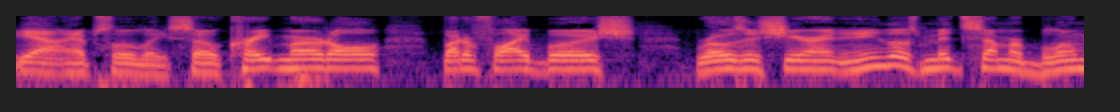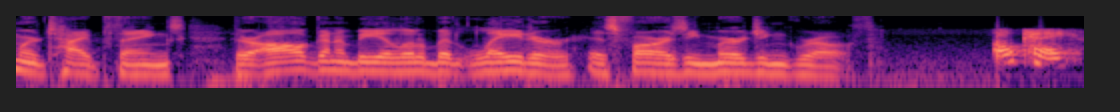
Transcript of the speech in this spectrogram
Yeah, absolutely. So crepe myrtle, butterfly bush, rosa sharon, any of those midsummer bloomer type things, they're all going to be a little bit later as far as emerging growth. Okay,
